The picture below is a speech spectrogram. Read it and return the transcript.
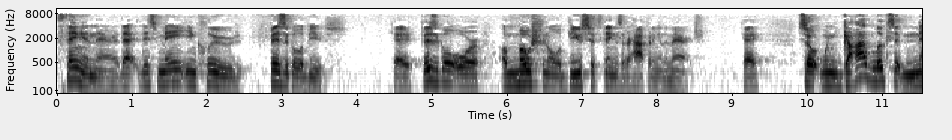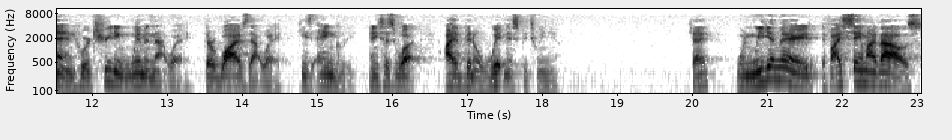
thing in there that this may include physical abuse. Okay? Physical or emotional abusive things that are happening in the marriage. Okay? So when God looks at men who are treating women that way, their wives that way, he's angry. And he says, What? I have been a witness between you. Okay? When we get married, if I say my vows,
